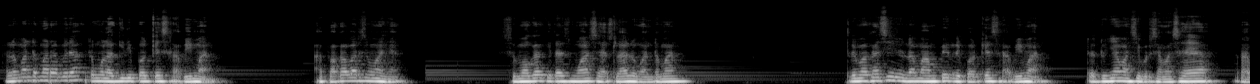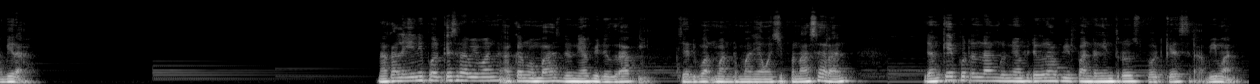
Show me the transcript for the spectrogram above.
Halo teman-teman Rabira, ketemu lagi di podcast Rabiman. Apa kabar semuanya? Semoga kita semua sehat selalu teman-teman. Terima kasih sudah mampir di podcast Rabiman. Tentunya masih bersama saya, Rabira. Nah kali ini podcast Rabiman akan membahas dunia videografi. Jadi buat teman-teman yang masih penasaran, yang kepo tentang dunia videografi, pantengin terus podcast Rabiman.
